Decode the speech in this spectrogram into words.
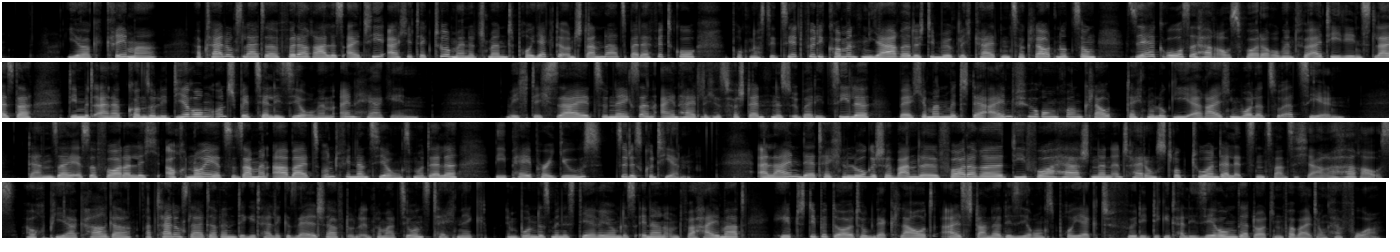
Jörg Kremer, Abteilungsleiter Föderales IT-Architekturmanagement, Projekte und Standards bei der FITCO, prognostiziert für die kommenden Jahre durch die Möglichkeiten zur Cloud-Nutzung sehr große Herausforderungen für IT-Dienstleister, die mit einer Konsolidierung und Spezialisierungen einhergehen. Wichtig sei zunächst ein einheitliches Verständnis über die Ziele, welche man mit der Einführung von Cloud-Technologie erreichen wolle, zu erzielen. Dann sei es erforderlich, auch neue Zusammenarbeits- und Finanzierungsmodelle wie Pay-per-Use zu diskutieren. Allein der technologische Wandel fordere die vorherrschenden Entscheidungsstrukturen der letzten 20 Jahre heraus. Auch Pia Karger, Abteilungsleiterin Digitale Gesellschaft und Informationstechnik im Bundesministerium des Innern und für Heimat, hebt die Bedeutung der Cloud als Standardisierungsprojekt für die Digitalisierung der deutschen Verwaltung hervor.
